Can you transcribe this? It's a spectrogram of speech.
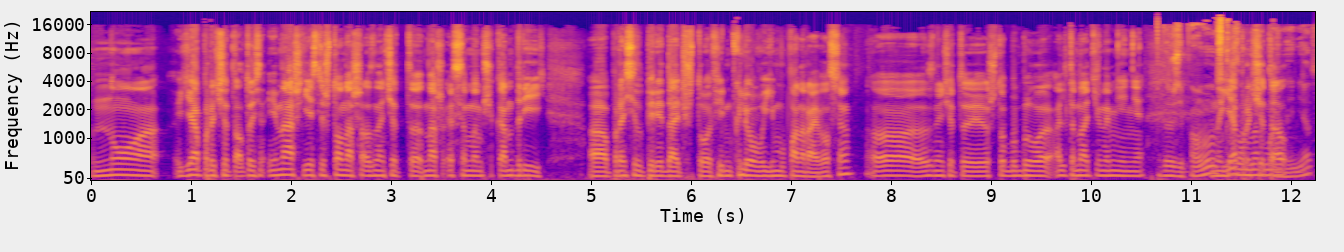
Но я прочитал, то есть и наш, если что, наш, значит, наш СММщик Андрей э, просил передать, что фильм клевый, ему понравился, э, значит, чтобы было альтернативное мнение. Подожди, по-моему, Но я прочитал- нормально, нет?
